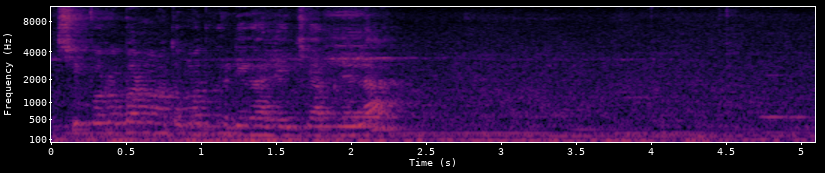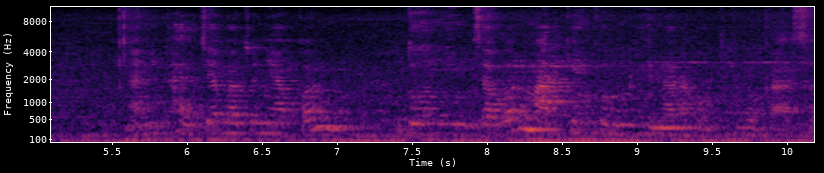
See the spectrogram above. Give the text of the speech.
अशी बरोबर मधोमध घडी घालायची आपल्याला. खालच्या बाजूने आपण दोन इंचावर मार्किंग करून घेणार आहोत. हे बघा असं.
